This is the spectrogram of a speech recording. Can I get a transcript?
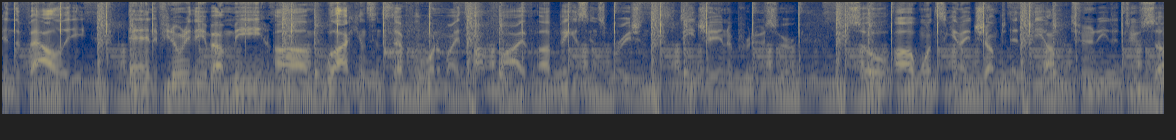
in the valley. And if you know anything about me, um, Will Atkinson's definitely one of my top five uh, biggest inspirations as a DJ and a producer. So uh, once again, I jumped at the opportunity to do so.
